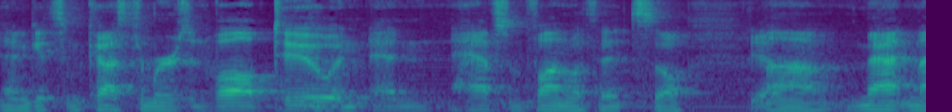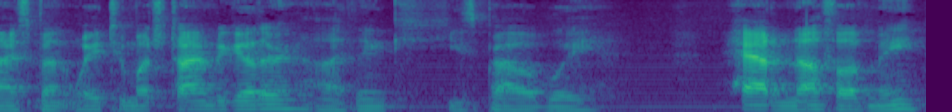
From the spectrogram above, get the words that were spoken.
and get some customers involved too, and, and have some fun with it. So. Yeah. Uh, Matt and I spent way too much time together. I think he's probably had enough of me.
